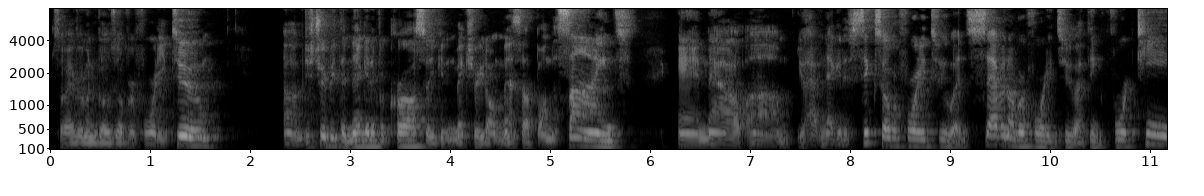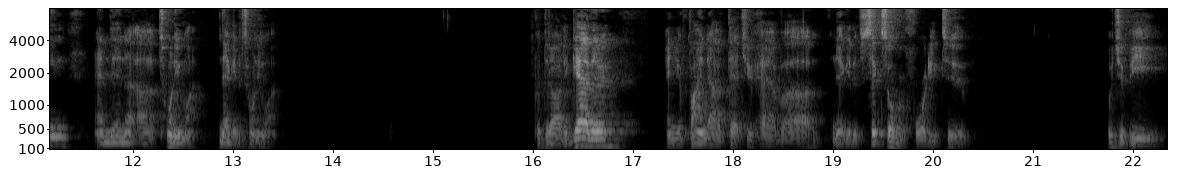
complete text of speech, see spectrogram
So everyone goes over 42. Um, distribute the negative across so you can make sure you don't mess up on the signs. And now um, you'll have negative 6 over 42 and 7 over 42, I think 14, and then uh, 21, negative 21. Put that all together, and you'll find out that you have uh, negative 6 over 42, which would be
